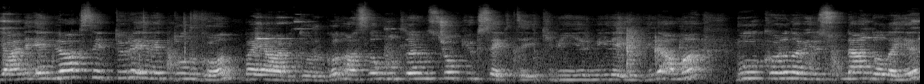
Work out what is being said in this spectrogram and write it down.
Yani emlak sektörü evet durgun, bayağı bir durgun. Aslında umutlarımız çok yüksekti 2020 ile ilgili ama bu koronavirüsünden dolayı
